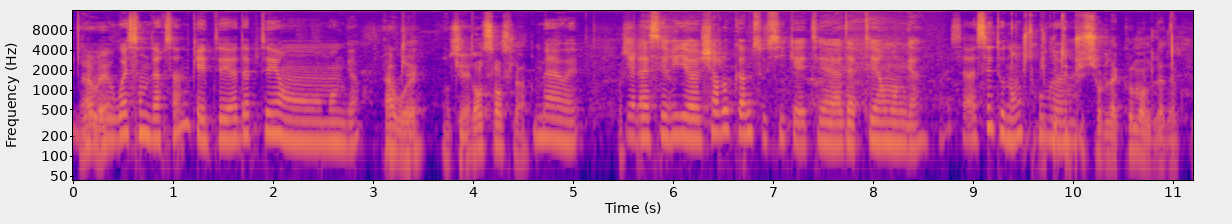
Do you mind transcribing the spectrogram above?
de Ah ouais. Wes Anderson qui a été adapté en manga. Ah ouais. C'est dans ce sens-là. Bah ouais. Il y a la série euh, Sherlock Holmes aussi qui a été adaptée en manga. Ouais, c'est assez étonnant, je trouve. Du coup, t'es euh, plus sur de la commande là d'un coup.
